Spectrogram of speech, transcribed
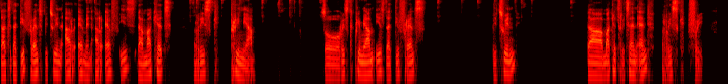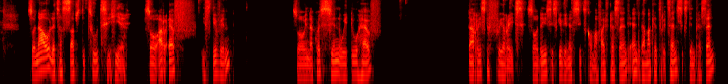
that the difference between RM and RF is the market risk premium. So risk premium is the difference between the market return and risk free. So now let us substitute here. So RF is given. So in the question, we do have the risk-free rate. So this is given at 6.5% and the market return 16%.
